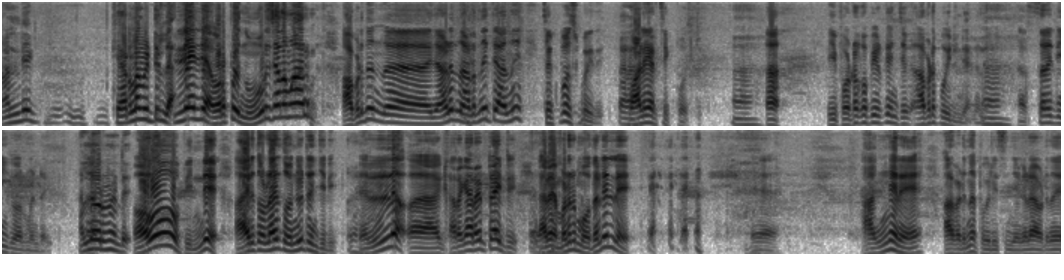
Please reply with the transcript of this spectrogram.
വണ്ടി കേരളം വിട്ടില്ല. ഇല്ല ഇല്ല ഉറപ്പ് നൂറ് ശതമാനം. അവിടുന്ന് ഞങ്ങൾ നടന്നിട്ടാണ് ചെക്ക് പോസ്റ്റ് പോയത്. Walayar check post. ആ. ഈ ഫോട്ടോ കോപ്പി എടുക്കാൻ അവിടെ പോയിട്ടുണ്ട് ഞങ്ങൾ അസലായിട്ട് എനിക്ക് ഉണ്ടായി നല്ല ഓർമ്മയുണ്ട്. ഓ പിന്നെ ആയിരത്തി തൊള്ളായിരത്തി തൊണ്ണൂറ്റഞ്ചിൽ എല്ലാം കറ കറക്റ്റായിട്ട്. കാരണം നമ്മുടെ ഒരു മുതലല്ലേ? അങ്ങനെ അവിടുന്ന് പോലീസ് ഞങ്ങളെ അവിടുന്ന്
